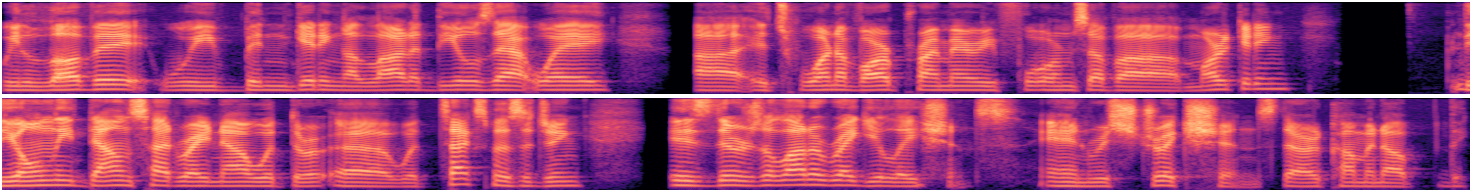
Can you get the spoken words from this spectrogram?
We love it. We've been getting a lot of deals that way. Uh, it's one of our primary forms of uh, marketing. The only downside right now with the uh, with text messaging is there's a lot of regulations and restrictions that are coming up. The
